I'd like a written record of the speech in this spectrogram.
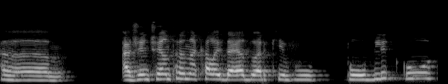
Uh, a gente entra naquela ideia do arquivo público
